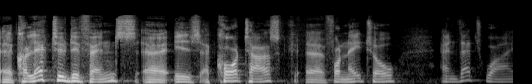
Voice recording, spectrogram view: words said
Uh, collective defense uh, is a core task uh, for NATO, and that's why.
